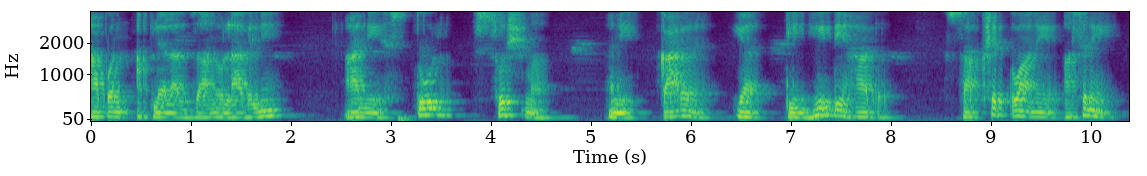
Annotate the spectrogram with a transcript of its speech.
आपण आपल्याला जाणू लागणे आणि स्थूल सूक्ष्म आणि कारण या तिन्ही देहात साक्षत्वाने असणे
